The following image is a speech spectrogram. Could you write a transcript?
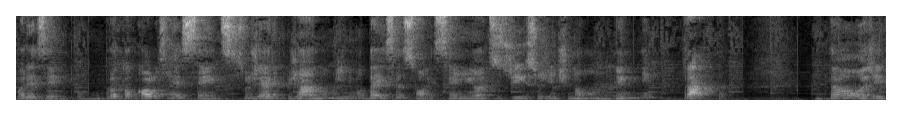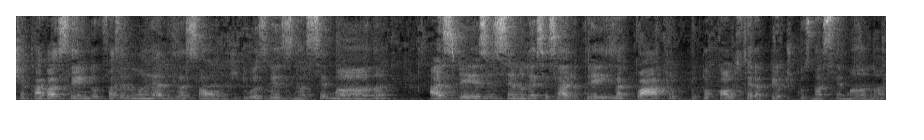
Por exemplo, um protocolos recentes sugere já no mínimo 10 sessões. Sem antes disso a gente não nem, nem trata. Então a gente acaba sendo fazendo uma realização de duas vezes na semana, às vezes sendo necessário três a quatro protocolos terapêuticos na semana.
